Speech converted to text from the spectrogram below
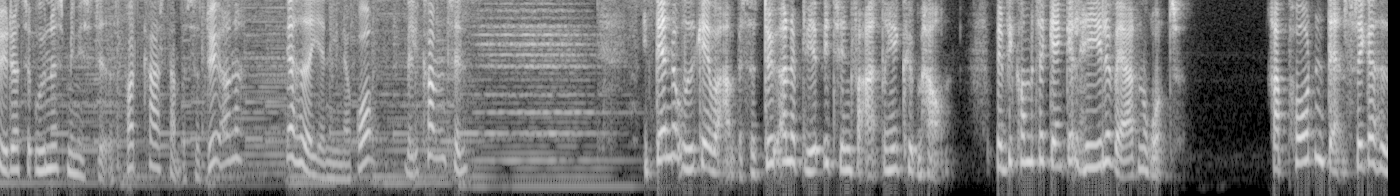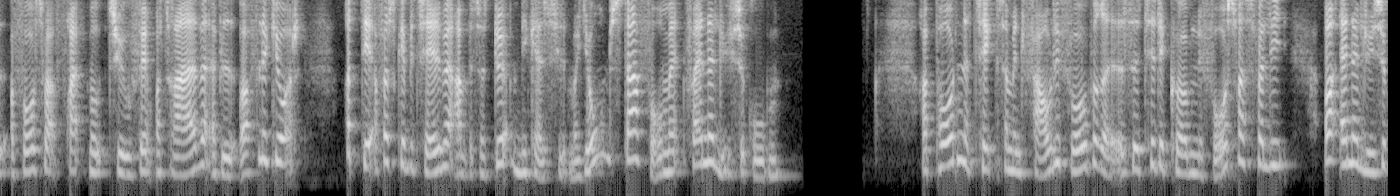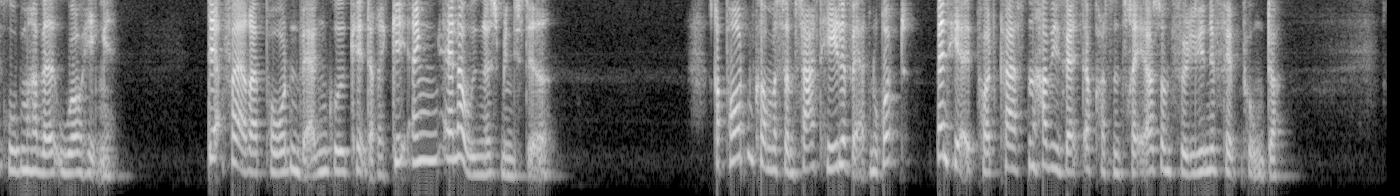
lytter til Udenrigsministeriets podcast Ambassadørerne. Jeg hedder Janina Grå. Velkommen til. I denne udgave af Ambassadørerne bliver vi til en forandring i København. Men vi kommer til gengæld hele verden rundt. Rapporten Dansk Sikkerhed og Forsvar frem mod 2035 er blevet offentliggjort, og derfor skal vi tale med ambassadør Michael Silmer Jons, der er formand for analysegruppen. Rapporten er tænkt som en faglig forberedelse til det kommende forsvarsforlig, og analysegruppen har været uafhængig. Derfor er rapporten hverken godkendt af regeringen eller Udenrigsministeriet. Rapporten kommer som sagt hele verden rundt, men her i podcasten har vi valgt at koncentrere os om følgende fem punkter.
